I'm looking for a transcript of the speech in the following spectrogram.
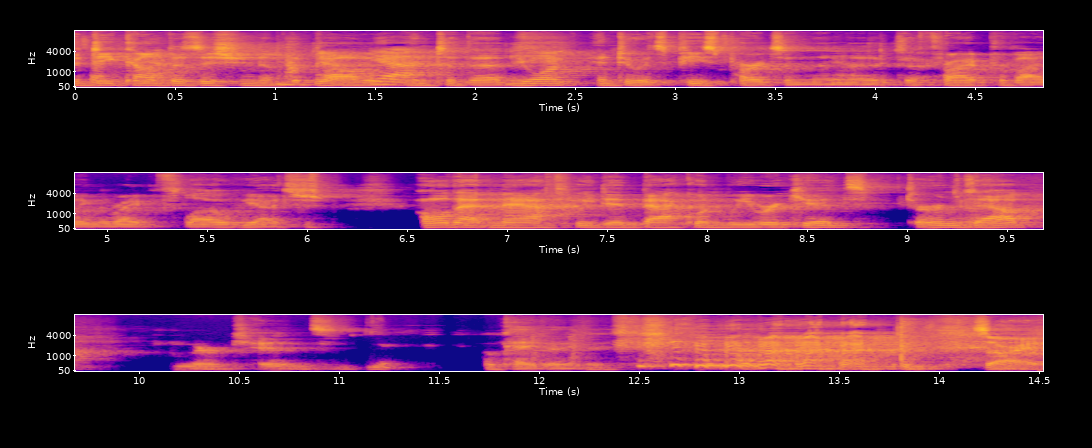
the decomposition of the problem Yeah. into the you want into its piece parts and then Yeah. the, the providing the right flow. Yeah, it's just all that math we did back when we were kids. Turns out, we're kids okay, good, good. sorry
